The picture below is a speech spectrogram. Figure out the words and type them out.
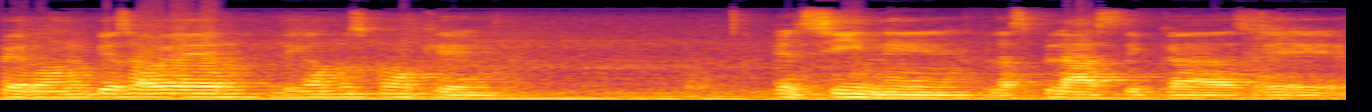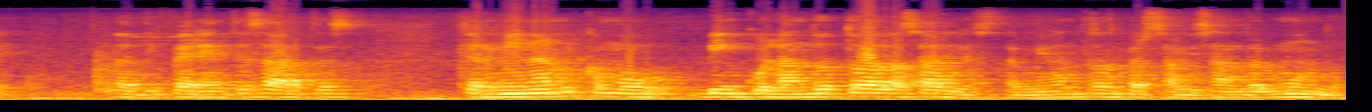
Pero uno empieza a ver, digamos, como que el cine, las plásticas, eh, las diferentes artes, terminan como vinculando todas las áreas, terminan transversalizando el mundo.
